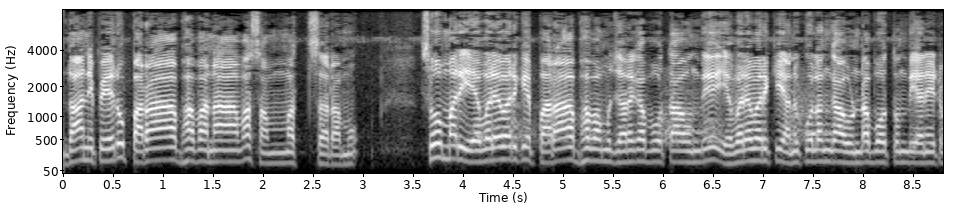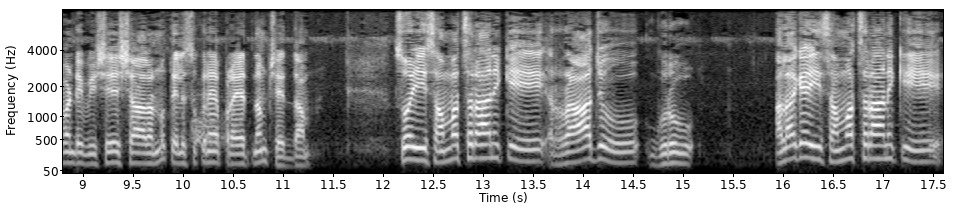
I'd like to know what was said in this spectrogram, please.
దాని పేరు పరాభవనామ సంవత్సరము. సో మరి ఎవరెవరికి పరాభవము జరగబోతా ఉంది ఎవరెవరికి అనుకూలంగా ఉండబోతుంది అనేటువంటి విశేషాలను తెలుసుకునే ప్రయత్నం చేద్దాం. సో ఈ సంవత్సరానికి రాజు గురువు. అలాగే ఈ సంవత్సరానికి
